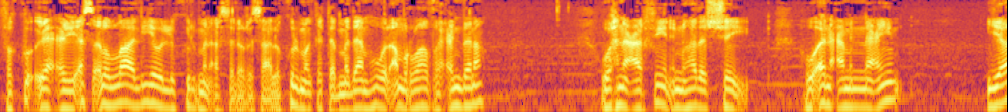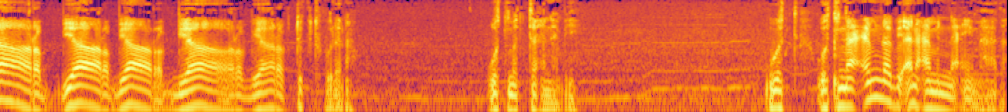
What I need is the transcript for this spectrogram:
فكو يعني أسأل الله لي ولكل من أرسل الرسالة. وكل من كتب ما دام هو الأمر واضح عندنا وإحنا عارفين إنه هذا الشيء هو أنعم النعيم يا رب يا رب يا رب يا رب يا رب تكتبوا لنا. وتمتعنا به. وت وتنعمنا بأنعم النعيم هذا.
